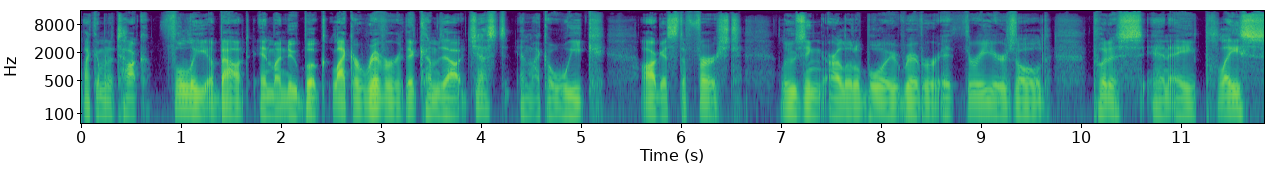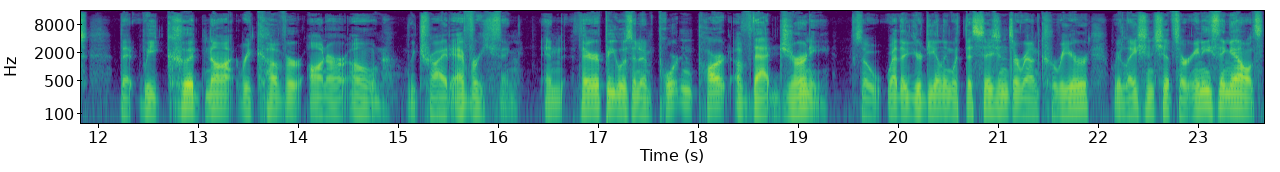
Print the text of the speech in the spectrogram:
like I'm going to talk fully about in my new book, Like a River, that comes out just in like a week, August the 1st. Losing our little boy, River, at three years old, put us in a place that we could not recover on our own. We tried everything. And therapy was an important part of that journey. So, whether you're dealing with decisions around career, relationships, or anything else,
